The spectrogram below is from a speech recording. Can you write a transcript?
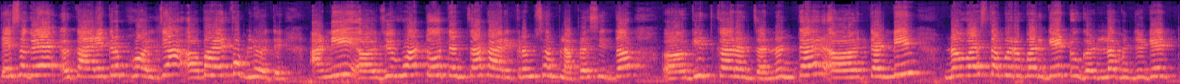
ते सगळे कार्यक्रम हॉलच्या बाहेर थांबले होते. आणि जेव्हा तो त्यांचा कार्यक्रम संपला प्रसिद्ध गीतकारांचा नंतर त्यांनी नऊ वाजता बरोबर गेट उघडलं. म्हणजे गेट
